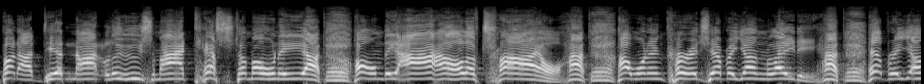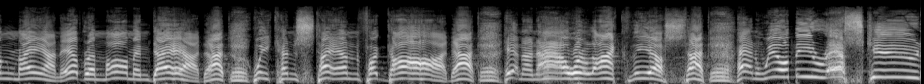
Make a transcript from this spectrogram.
but I did not lose my testimony uh, on the isle of trial. Uh, I want to encourage every young lady, every young man, every mom and dad. We can stand for God in an hour like this and we'll be rescued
